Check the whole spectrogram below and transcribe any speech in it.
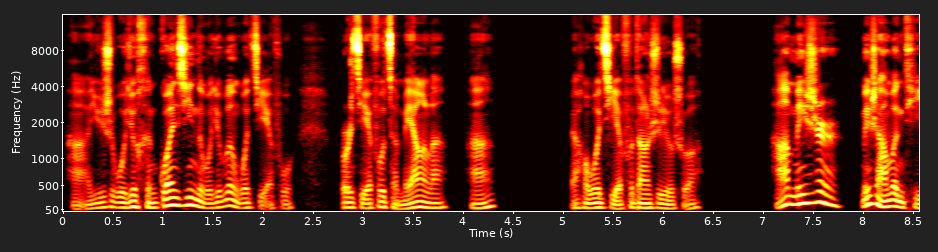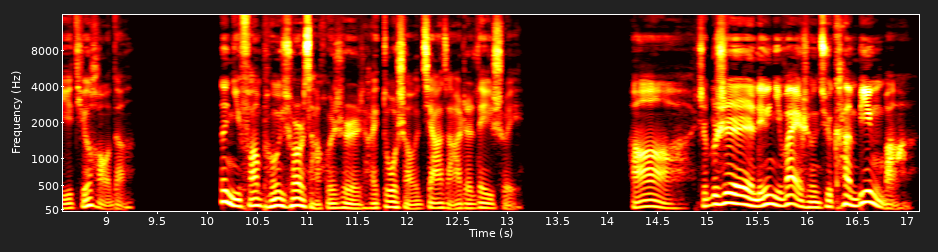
啊，于是我就很关心的，我就问我姐夫，我说姐夫怎么样了啊？然后我姐夫当时就说，啊，没事，没啥问题，挺好的。那你发朋友圈咋回事？还多少夹杂着泪水？啊，这不是领你外甥去看病吧？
